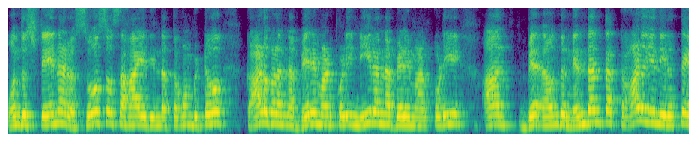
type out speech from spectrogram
ಒಂದು ಸ್ಟೇನರ್ ಸೋಸೋ ಸಹಾಯದಿಂದ ತಗೊಂಡ್ಬಿಟ್ಟು ಕಾಳುಗಳನ್ನ ಬೇರೆ ಮಾಡ್ಕೊಳ್ಳಿ, ನೀರನ್ನ ಬೆಳೆ ಮಾಡ್ಕೊಡಿ. ಆ ಬೆ, ಒಂದು ನೆಂದಂತ ಕಾಳು ಏನಿರುತ್ತೆ,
